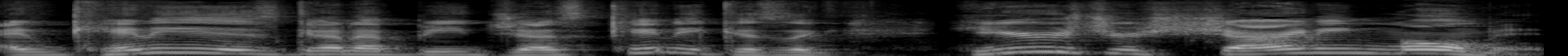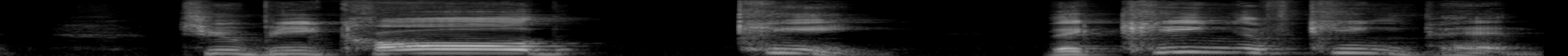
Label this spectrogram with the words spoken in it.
And Kenny is gonna be just Kenny because like here's your shining moment to be called king, the king of Kingpyn,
